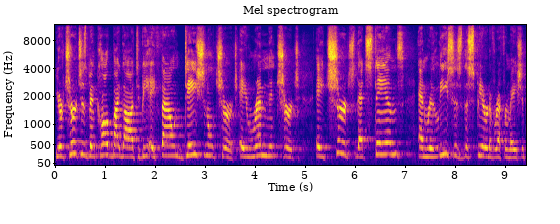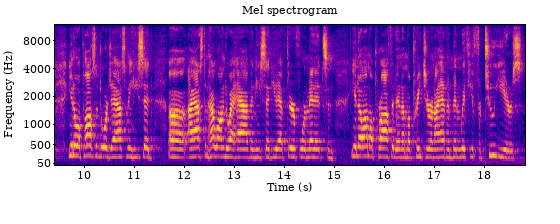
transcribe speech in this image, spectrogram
Your church has been called by God to be a foundational church, a remnant church, a church that stands and releases the spirit of reformation. You know, Apostle George asked me, he said, uh, I asked him, How long do I have? And he said, You have three or four minutes. And, you know, I'm a prophet and I'm a preacher and I haven't been with you for two years.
